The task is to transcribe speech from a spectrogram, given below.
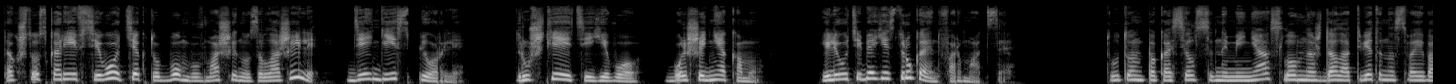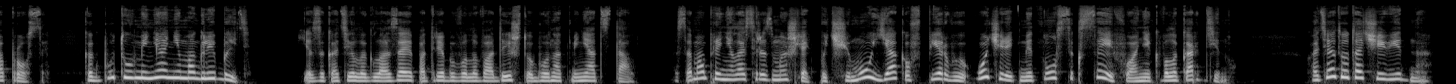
Так что, скорее всего, те, кто бомбу в машину заложили, деньги и сперли. Дружки эти его, больше некому. Или у тебя есть другая информация?» Тут он покосился на меня, словно ждал ответа на свои вопросы. Как будто у меня не могли быть. Я закатила глаза и потребовала воды, чтобы он от меня отстал. А сама принялась размышлять, почему Яков в первую очередь метнулся к сейфу, а не к волокордину. Хотя тут очевидно.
